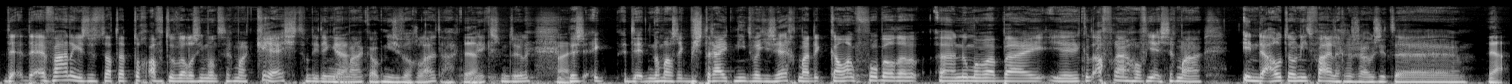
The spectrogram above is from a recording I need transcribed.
De, de ervaring is dus dat er toch af en toe wel eens iemand zeg maar crasht. Want die dingen maken ook niet zoveel geluid. Eigenlijk niks natuurlijk. Dus ik, dit, nogmaals, ik bestrijd niet wat je zegt. Maar ik kan ook voorbeelden uh, noemen waarbij je, je kunt afvragen of je zeg maar in de auto niet veiliger zou zitten. Ja.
